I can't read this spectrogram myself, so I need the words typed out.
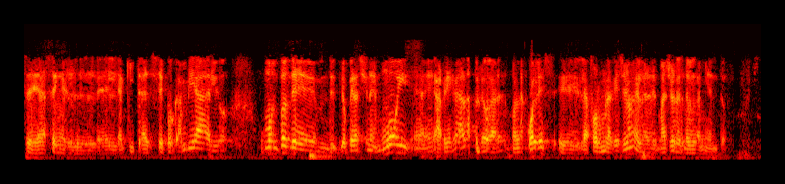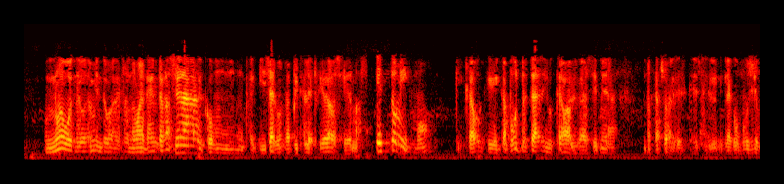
se hacen el, el- la quita del cepo cambiario, un montón de, de- de operaciones muy eh, arriesgadas, pero con las cuales eh, la fórmula que llevan es la del mayor endeudamiento. Un nuevo endeudamiento con el Fondo Monetario Internacional, con, quizá con capitales privados y demás. Esto mismo, que, Ca- que Caputo está buscando, iba a decir, mira, no es casual, es, la confusión,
